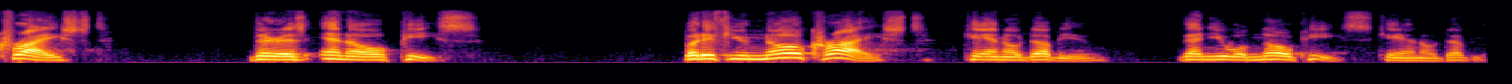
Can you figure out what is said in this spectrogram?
Christ, there is N O, peace. But if you know Christ, K N O W, then you will know peace, K N O W.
